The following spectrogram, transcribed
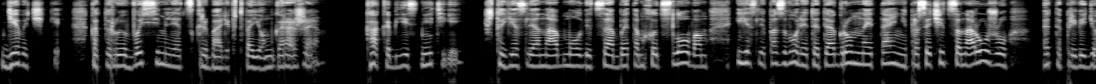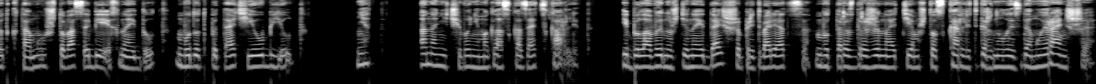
Девочки, которую восемь лет скрывали в твоем гараже. Как объяснить ей, что если она обмолвится об этом хоть словом, и если позволит этой огромной тайне просочиться наружу, это приведет к тому, что вас обеих найдут, будут пытать и убьют. Нет, она ничего не могла сказать Скарлетт. И была вынуждена и дальше притворяться, будто раздражена тем, что Скарлетт вернулась домой раньше,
